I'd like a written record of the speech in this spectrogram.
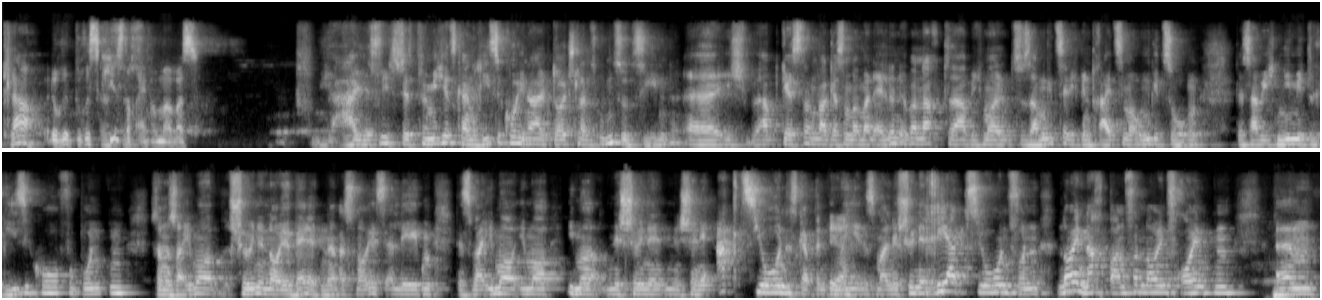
Klar. Du, du riskierst doch einfach mal was. Ja, jetzt ist jetzt für mich jetzt kein Risiko, innerhalb Deutschlands umzuziehen. Äh, ich habe gestern, war gestern bei meinen Eltern über Nacht, da habe ich mal zusammengezählt, ich bin 13 Mal umgezogen. Das habe ich nie mit Risiko verbunden, sondern es war immer schöne neue Welt, ne? was Neues erleben. Das war immer, immer, immer eine schöne, eine schöne Aktion. Es gab dann ja. immer jedes Mal eine schöne Reaktion von neuen Nachbarn, von neuen Freunden. Ähm,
